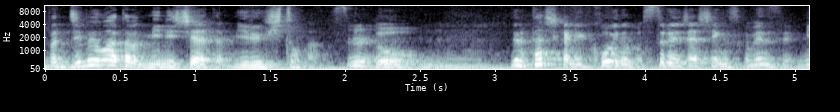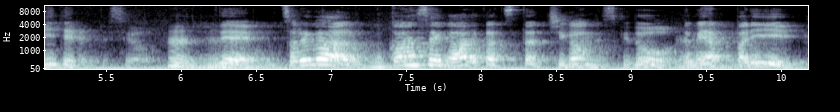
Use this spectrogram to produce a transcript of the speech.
まあ、自分は多分ミニシアター見る人なんですけど、うん。うんでも確かにこういうのもストレンジャーシングスとか binge で見てるんですよ、うん。うんでそれが互換性があるかっつったら違うんですけど、でもやっぱり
